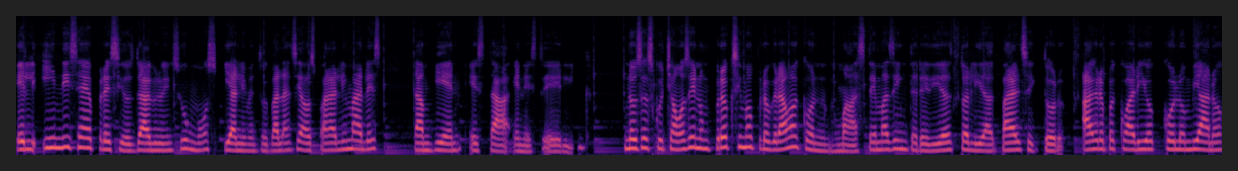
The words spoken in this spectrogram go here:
El índice de precios de agroinsumos y alimentos balanceados para animales también está en este link. Nos escuchamos en un próximo programa con más temas de interés y de actualidad para el sector agropecuario colombiano.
